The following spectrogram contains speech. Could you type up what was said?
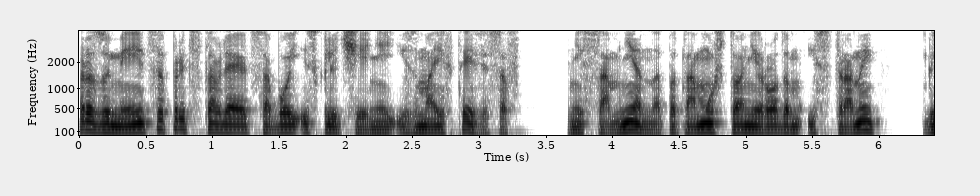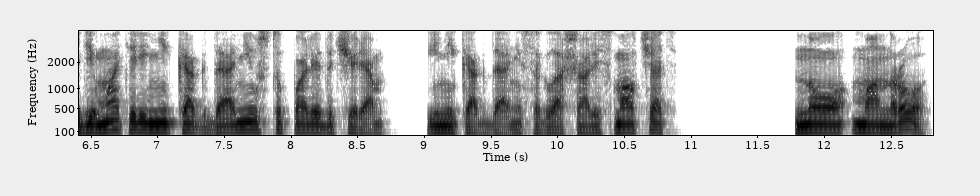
разумеется, представляют собой исключение из моих тезисов, несомненно, потому что они родом из страны, где матери никогда не уступали дочерям и никогда не соглашались молчать. Но Монро,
